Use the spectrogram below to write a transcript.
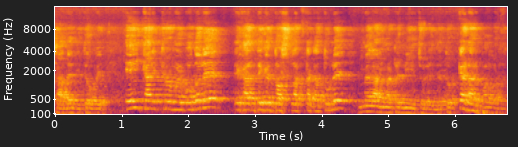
চাঁদে দিতে হবে। এই কার্যক্রমের বদলে এখান থেকে দশ লাখ টাকা তুলে মেলার মাঠে নিয়ে চলে যেত। ক্যাডার পালানোর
